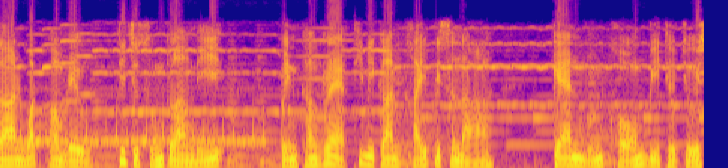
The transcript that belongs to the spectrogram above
การวัดความเร็วที่จุดศูนย์กลางนี้ เป็นครั้งแรกที่มีการไขปริศนา แกนหมุนของบีเทลจูส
